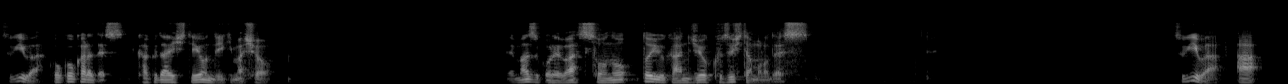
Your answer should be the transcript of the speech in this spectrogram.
次はここからです。拡大して読んでいきましょう。まずこれは、そのという漢字を崩したものです。次は、あ。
